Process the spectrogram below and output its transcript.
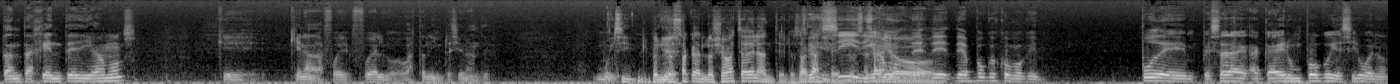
tanta gente, digamos, que, que nada, fue, fue algo bastante impresionante. Muy Sí, Pero Eh, lo, saca, lo llevaste adelante, lo sacaste. Sí, lo digamos, salió- de, de- de a poco es como que pude empezar a, a caer un poco y decir, bueno,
